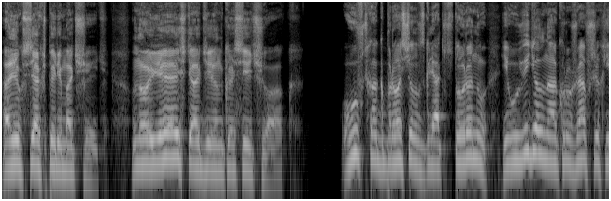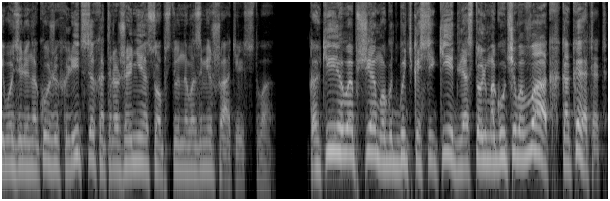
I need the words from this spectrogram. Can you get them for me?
а их всех перемочить. Но есть один косячок». Уфтхак бросил взгляд в сторону и увидел на окружавших его зеленокожих лицах отражение собственного замешательства. Какие вообще могут быть косяки для столь могучего вак, как этот?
